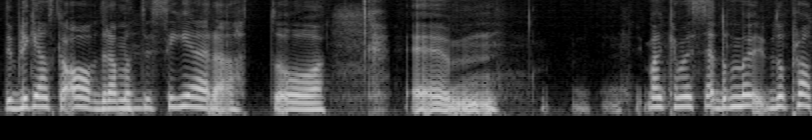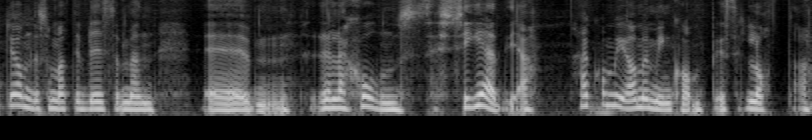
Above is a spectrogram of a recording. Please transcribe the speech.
Det blir ganska avdramatiserat och ehm, man kan väl säga, de, då pratar jag om det som att det blir som en eh, relationskedja. Här kommer jag med min kompis Lotta.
